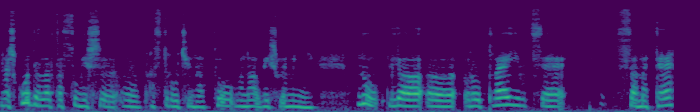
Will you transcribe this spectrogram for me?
нашкодила та суміш е, прострочена, то вона вийшла мені. Ну, для е, ролплеїв це саме те.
